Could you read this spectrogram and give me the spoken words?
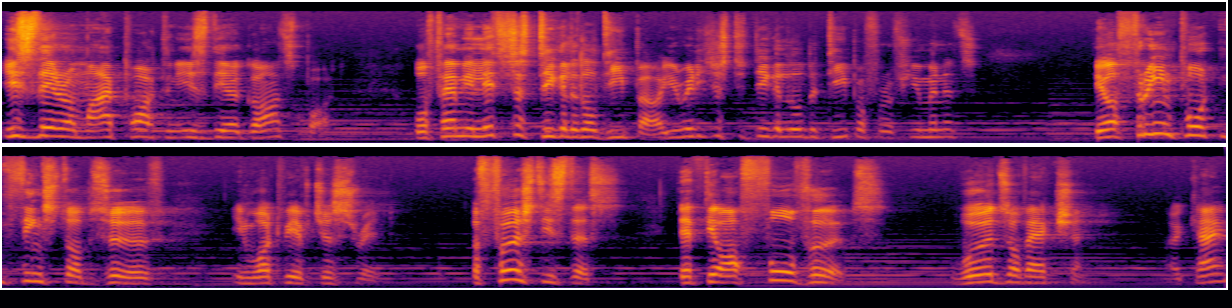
Is there a my part and is there a God's part? Well, family, let's just dig a little deeper. Are you ready just to dig a little bit deeper for a few minutes? There are three important things to observe in what we have just read. The first is this that there are four verbs, words of action, okay,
